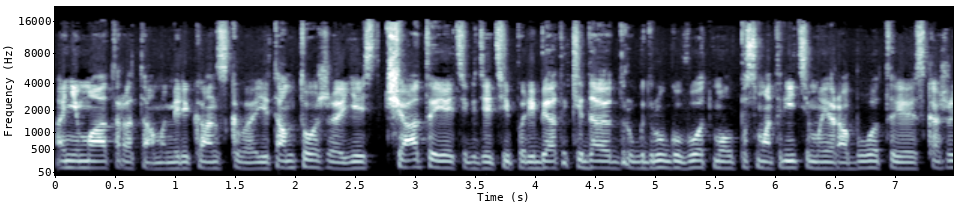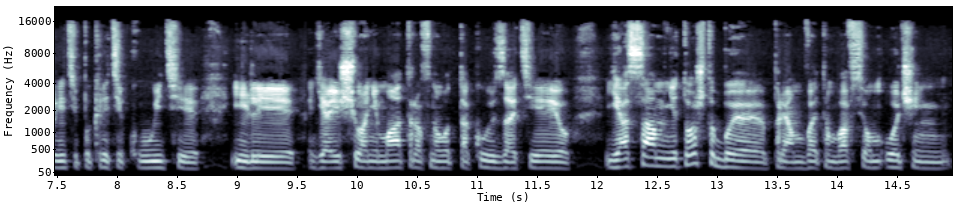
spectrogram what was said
аниматора там американского, и там тоже есть чаты эти, где типа ребята кидают друг другу, вот, мол, посмотрите мои работы, скажите, покритикуйте, или я ищу аниматоров на вот такую затею. Я сам не то чтобы прям в этом во всем очень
